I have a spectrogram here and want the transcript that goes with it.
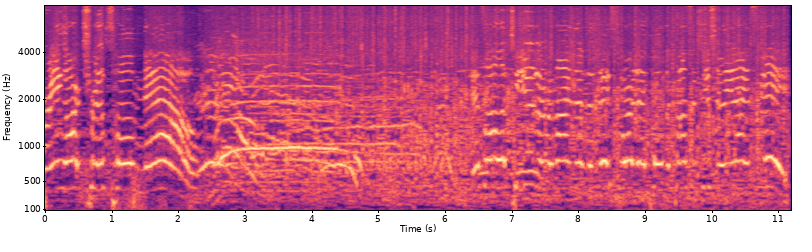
Bring our troops home now. It's all up to you to remind them that they swore to uphold the Constitution of the United States.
